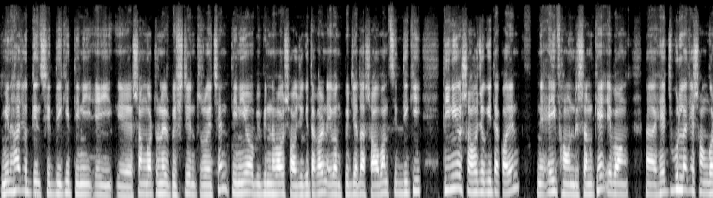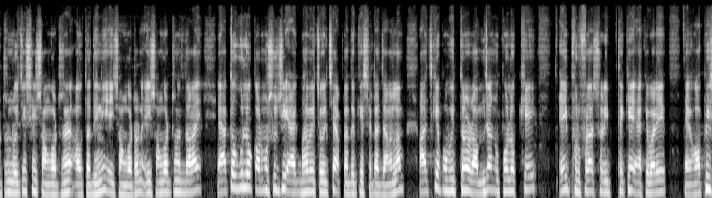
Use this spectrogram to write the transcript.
পীরজাদা মিনহাজউদ্দিন সিদ্দিকী তিনি এই সংগঠনের প্রেসিডেন্ট রয়েছেন। তিনিও বিভিন্নভাবে সহযোগিতা করেন এবং পীরজাদা শাহবান সিদ্দিকী তিনিও সহযোগিতা করেন এই ফাউন্ডেশনকে এবং হেজবুল্লাহ যে সংগঠন রয়েছে সেই সংগঠনের আওতাধীনই এই সংগঠন। এই সংগঠনের দ্বারাই এতগুলো কর্মসূচি একভাবে চলছে, আপনাদেরকে সেটা জানালাম। আজকে পবিত্র রমজান উপলক্ষে এই ফুরফুরা শরীফ থেকে একেবারে অফিস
